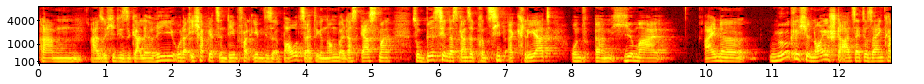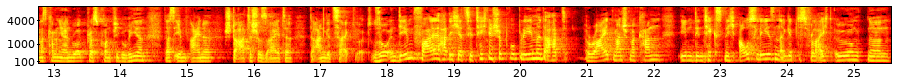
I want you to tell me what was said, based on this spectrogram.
ähm, also hier diese Galerie oder ich habe jetzt in dem Fall eben diese About-Seite genommen, weil das erstmal so ein bisschen das ganze Prinzip erklärt und ähm, hier mal eine mögliche neue Startseite sein kann. Das kann man ja in WordPress konfigurieren, dass eben eine statische Seite da angezeigt wird. So, in dem Fall hatte ich jetzt hier technische Probleme. Da hat Write manchmal kann eben den Text nicht auslesen. Da gibt es vielleicht irgendeinen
